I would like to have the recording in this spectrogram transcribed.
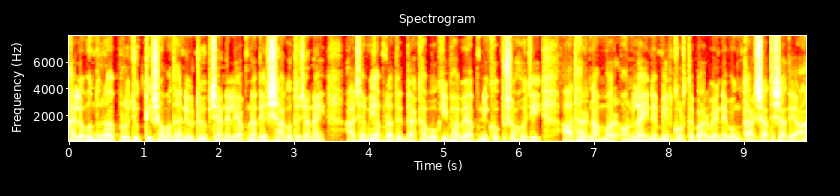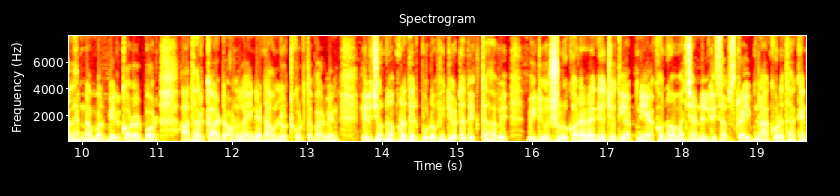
হ্যালো বন্ধুরা, প্রযুক্তি সমাধান ইউটিউব চ্যানেলে আপনাদের স্বাগত জানাই। আজ আমি আপনাদের দেখাবো কীভাবে আপনি খুব সহজেই আধার নাম্বার অনলাইনে বের করতে পারবেন এবং তার সাথে সাথে আধার নাম্বার বের করার পর আধার কার্ড অনলাইনে ডাউনলোড করতে পারবেন। এর জন্য আপনাদের পুরো ভিডিওটা দেখতে হবে। ভিডিও শুরু করার আগে যদি আপনি এখনও আমার চ্যানেলটি সাবস্ক্রাইব না করে থাকেন,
